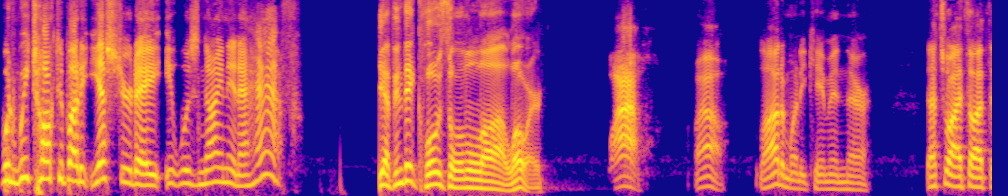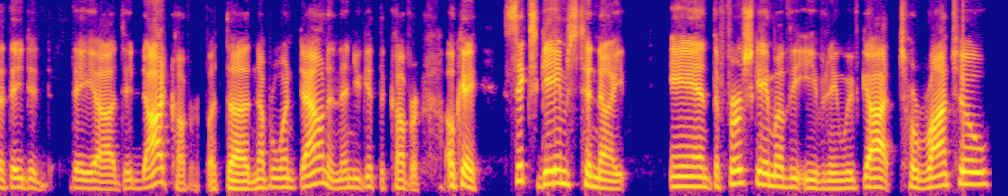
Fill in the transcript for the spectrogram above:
When we talked about it yesterday, it was nine and a half. Yeah, I think they closed a little uh, lower. Wow, wow, a lot of money came in there. That's why I thought that they did they uh, did not cover, but uh, number went down, and then you get the cover. Okay, six games tonight, and the first game of the evening, we've got Toronto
